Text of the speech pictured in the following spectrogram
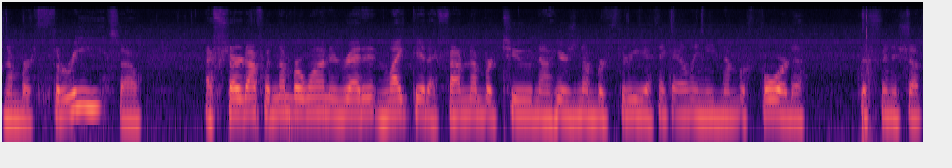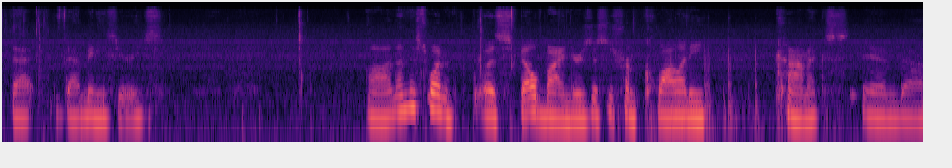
number 3. So I started off with number one and read it and liked it. I found number two. Now here's number three. I think I only need number four to to finish up that that mini series. Uh, and then this one was Spellbinders. This is from Quality Comics, and uh,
